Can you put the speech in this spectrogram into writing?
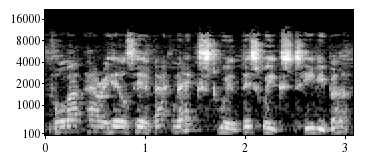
Before that, Harry Hill's here back next with this week's TV Burp.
